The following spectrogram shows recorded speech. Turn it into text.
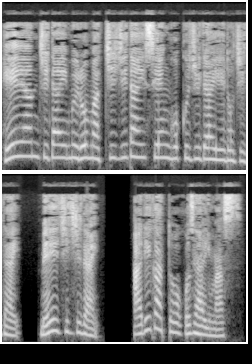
平安時代室町時代戦国時代江戸時代、明治時代、ありがとうございます。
